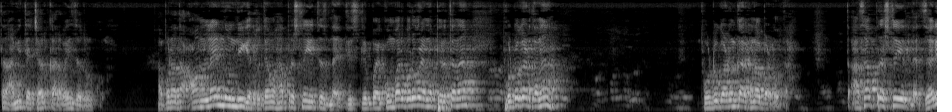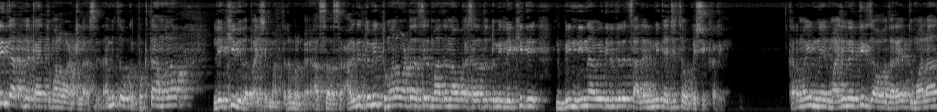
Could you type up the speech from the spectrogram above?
तर आम्ही त्याच्यावर कारवाई जरूर करू. आपण आता ऑनलाईन नोंदी घेतो त्यामुळे हा प्रश्न येतच नाही. ते स्लिप कुंभार बरोबर आहे ना? फिरताना फोटो काढताना? फोटो काढून कारखाना पाठवता. असा प्रश्न येत नाही. जरी त्यातनं काय तुम्हाला वाटलं असेल आम्ही चौक फक्त आम्हाला लेखी दिलं पाहिजे मात्र बरं काय असं असं. अगदी तुम्ही तुम्हाला वाटत असेल माझं नाव कशाला तर तुम्ही लेखी दि बिन निनावे दिली तरी चालेल मी त्याची चौकशी करेन. कारण माझी नै- माझी नैतिक जबाबदारी आहे तुम्हाला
